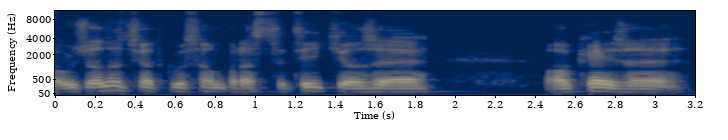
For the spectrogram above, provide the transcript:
už od začiatku som proste cítil, že OK, že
